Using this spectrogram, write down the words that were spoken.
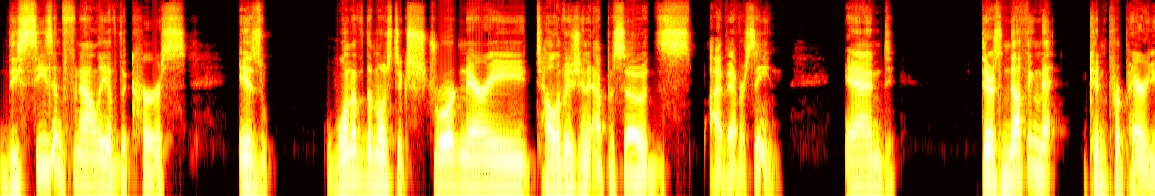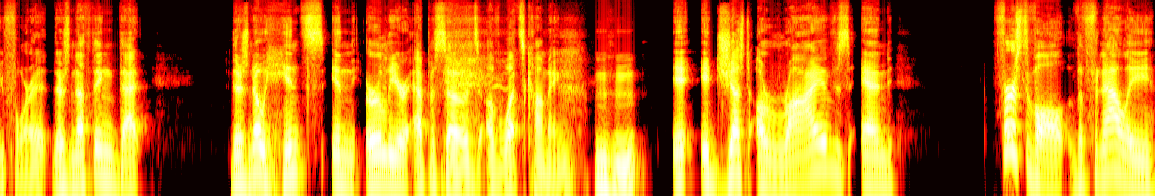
the season finale of the curse is one of the most extraordinary television episodes i've ever seen. And there's nothing that can prepare you for it. There's nothing that there's no hints in the earlier episodes of what's coming. Hmm it it just arrives and first of all the finale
